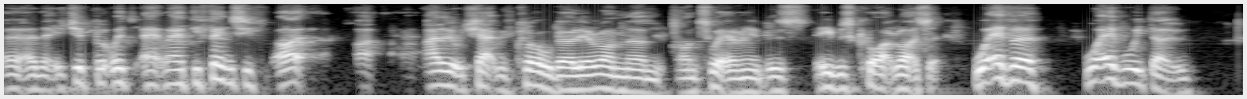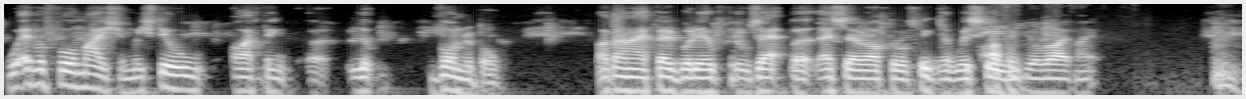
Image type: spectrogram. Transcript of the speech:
Uh, and it's just, but with our defensive, I, I, I had a little chat with Claude earlier on um, on Twitter, and it was he was quite right. So whatever whatever we do, whatever formation, we still, I think, uh, look vulnerable. I don't know if everybody else feels that, but that's how I feel. I think that we're still. I think you're right, mate.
